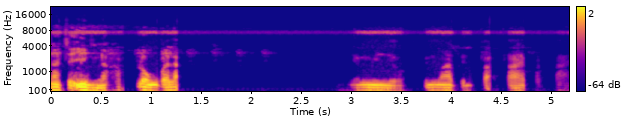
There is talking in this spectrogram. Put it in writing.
น่าจะอิ่มแล้วครับ ลงไปแล้ว ยังมีอยู่ ขึ้นมาเป็นปลาปลายปลาปลาย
